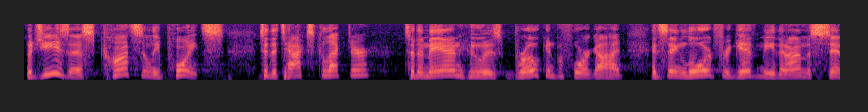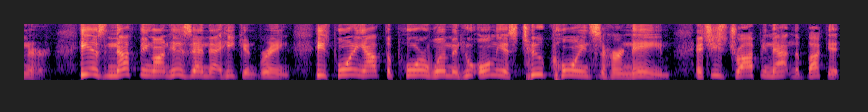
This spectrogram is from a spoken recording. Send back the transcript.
But Jesus constantly points to the tax collector, to the man who is broken before God, and saying, Lord, forgive me that I'm a sinner. He has nothing on his end that he can bring. He's pointing out the poor woman who only has two coins to her name, and she's dropping that in the bucket,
